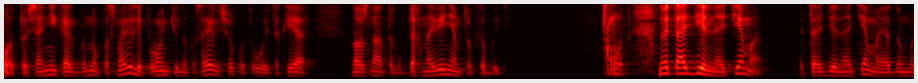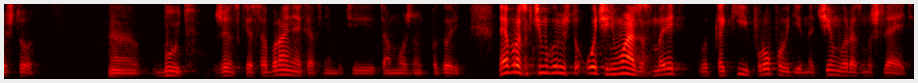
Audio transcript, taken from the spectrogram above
Вот, то есть они как бы, ну, посмотрели Пронькину, посмотрели еще кого-то, ой, так я должна так вдохновением только быть. Вот. Но это отдельная тема, это отдельная тема, я думаю, что э, будет женское собрание как-нибудь, и там можно поговорить. Но я просто к чему говорю, что очень важно смотреть, вот какие проповеди, над чем вы размышляете.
